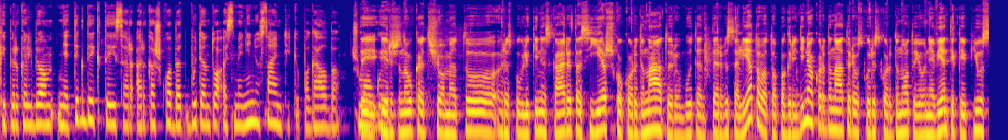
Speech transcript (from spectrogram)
kaip ir kalbėjom, ne tik daiktais ar, ar kažkuo, bet būtent tuo asmeniniu santykiu pagalba. Žmogui. Tai ir žinau, kad šiuo metu Respublikinis karitas ieško koordinatorių būtent per visą Lietuvą, to pagrindinio koordinatoriaus, kuris koordinuotų jau ne vien tik kaip jūs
